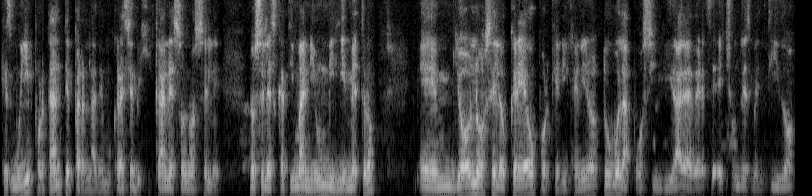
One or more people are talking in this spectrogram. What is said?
que es muy importante para la democracia mexicana, eso no se le, no se le escatima ni un milímetro. Eh, yo no se lo creo porque el ingeniero tuvo la posibilidad de haber hecho un desmentido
